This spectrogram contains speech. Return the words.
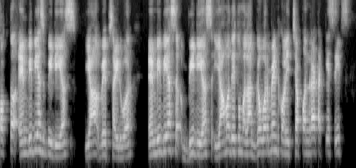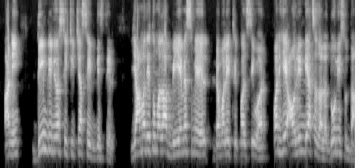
फक्त एमबीबीएस बीडीएस या वेबसाईटवर एमबीबीएस बीडीएस यामध्ये तुम्हाला गव्हर्नमेंट कॉलेजच्या पंधरा टक्के सीट्स आणि डीम्ड युनिव्हर्सिटीच्या सीट दिसतील. यामध्ये तुम्हाला बीएमएस मिळेल डबल ए ट्रिपल सी वर. पण हे ऑल इंडियाचं झालं दोन्ही सुद्धा.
